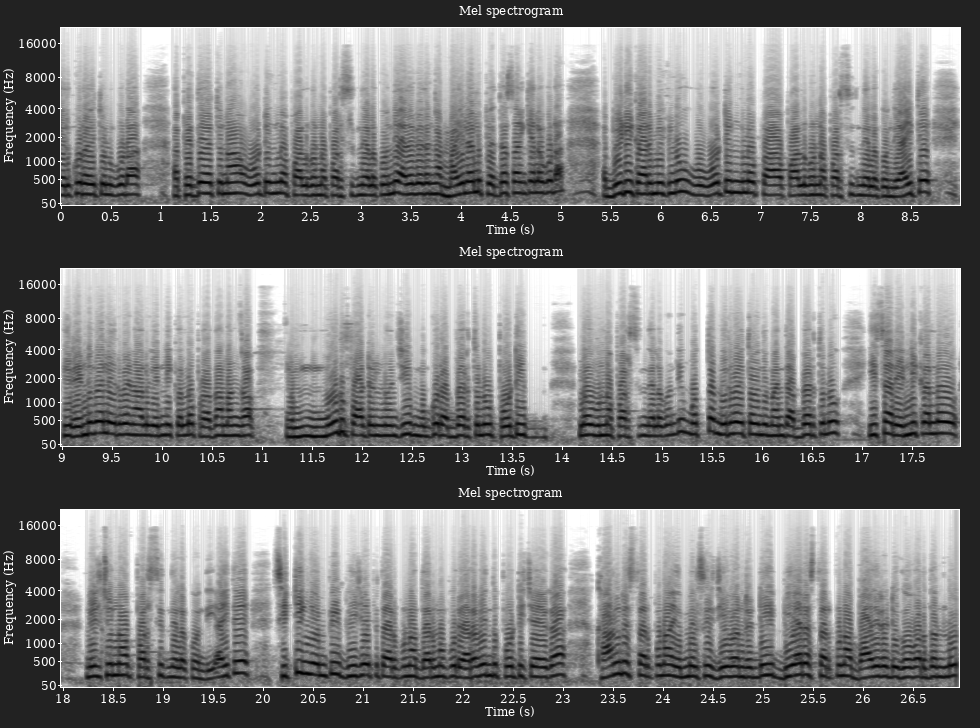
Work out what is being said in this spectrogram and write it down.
చెరుకు రైతులు కూడా పెద్ద ఎత్తున ఓటింగ్లో పాల్గొన్న పరిస్థితి నెలకొంది. అదేవిధంగా మహిళలు పెద్ద సంఖ్యలో కూడా బీడీ కార్మికులు ఓటింగ్లో పాల్గొన్న పరిస్థితి నెలకొంది. అయితే ఈ రెండు వేల ఇరవై నాలుగు ఎన్నికల్లో ప్రధానంగా మూడు పార్టీల నుంచి ముగ్గురు అభ్యర్థులు పోటీలో ఉన్న పరిస్థితి నెలకొంది. మొత్తం ఇరవై తొమ్మిది మంది అభ్యర్థులు ఈసారి ఎన్నికల్లో నిల్చున్న పరిస్థితి నెలకొంది. అయితే సిటీ సిట్టింగ్ ఎంపీ బీజేపీ తరపున ధర్మపురి అరవింద్ పోటీ చేయగా కాంగ్రెస్ తరపున ఎమ్మెల్సీ జీవన్ రెడ్డి బీఆర్ఎస్ తరపున బాజిరెడ్డి గోవర్ధన్లు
